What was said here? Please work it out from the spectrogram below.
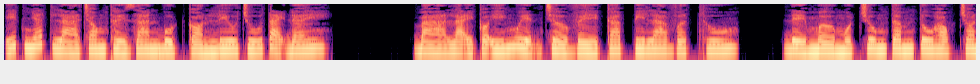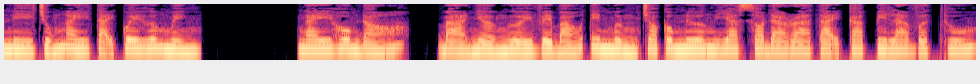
ít nhất là trong thời gian bụt còn lưu trú tại đây. Bà lại có ý nguyện trở về Kapilavatthu, để mở một trung tâm tu học cho ni chúng ngay tại quê hương mình. Ngay hôm đó, bà nhờ người về báo tin mừng cho công nương Yasodhara tại Kapilavatthu.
